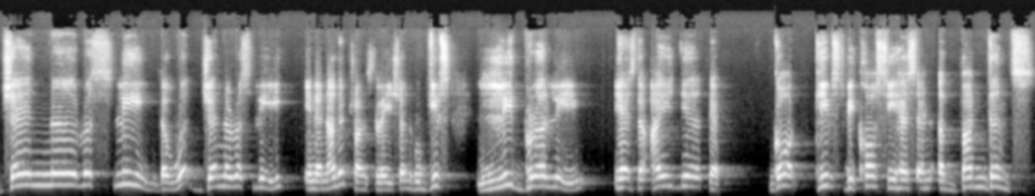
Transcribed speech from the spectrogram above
generously. The word generously in another translation, who gives liberally, has the idea that God gives because he has an abundance.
